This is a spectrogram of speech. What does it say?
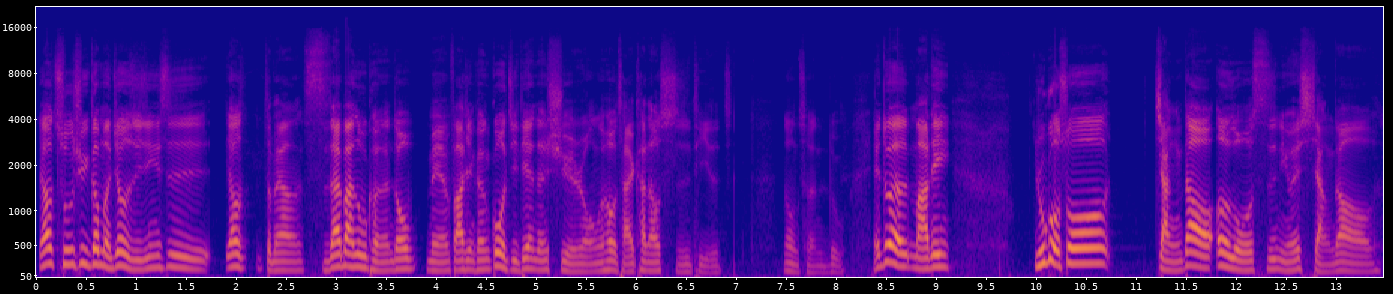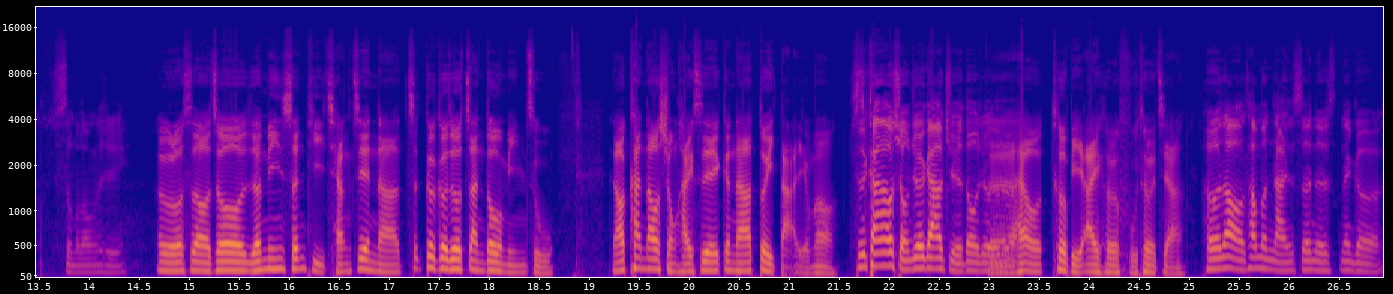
然后出去根本就已经是要怎么样，死在半路，可能都没人发现，可能过几天等雪融了后才看到尸体的那种程度。诶、欸，对了，马丁，如果说讲到俄罗斯，你会想到什么东西？俄罗斯哦，就人民身体强健呐，这个个就战斗民族。然后看到熊还是会跟他对打，有没有？是看到熊就会跟他决斗，就是。对，还有特别爱喝伏特加，喝到他们男生的那个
